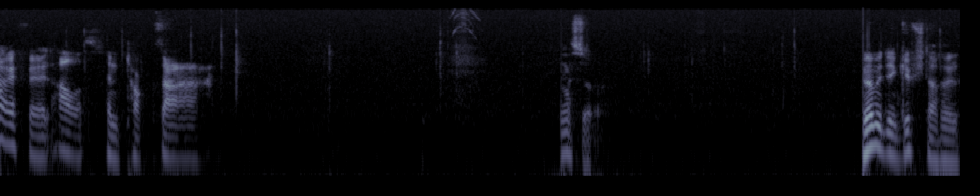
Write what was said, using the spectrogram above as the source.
Teufel aus Pentoxa. Achso. Hör mit den Giftstachel.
